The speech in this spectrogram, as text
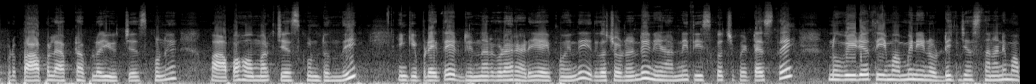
ఇప్పుడు పాప ల్యాప్టాప్లో యూజ్ చేసుకుని పాప హోంవర్క్ చేసుకుంటుంది. ఇంక ఇప్పుడైతే డిన్నర్ కూడా రెడీ అయిపోయింది. ఇదిగో చూడండి నేను అన్నీ తీసుకొచ్చి పెట్టేస్తే నువ్వు వీడియో తీ మమ్మీ నేను వడ్డించేస్తానని మా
